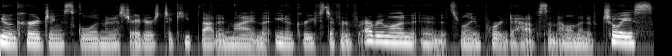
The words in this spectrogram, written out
you know, encouraging school administrators to keep that in mind that, you know, grief's different for everyone and it's really important to have some element of choice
